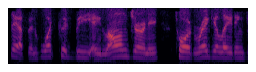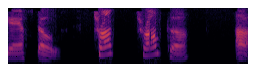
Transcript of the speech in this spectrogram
step in what could be a long journey toward regulating gas stoves. Trump Trumpka uh,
